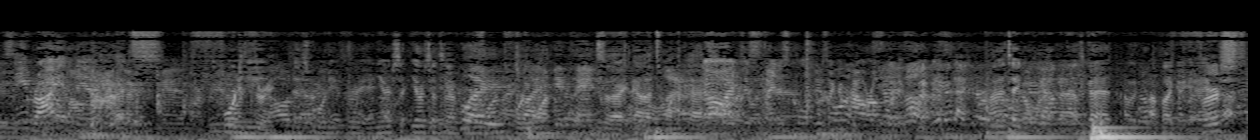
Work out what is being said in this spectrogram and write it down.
See, Ryan, man. That's 43. That's 43. And yours, yours says 41. 41. So right now that's one pad. No, I just, I just called these like a power up. I'm gonna take a one. That's good. I would, I'd like first,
